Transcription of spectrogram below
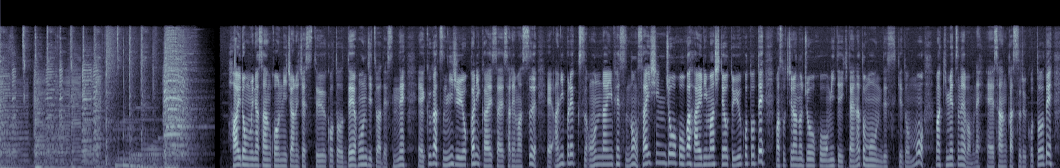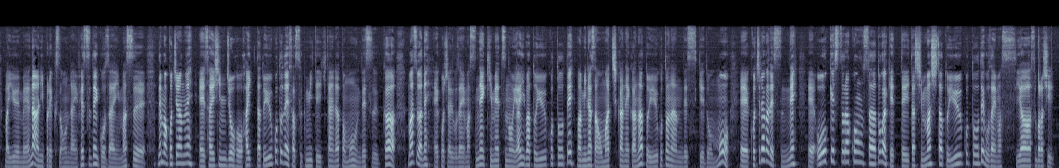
はい、どうも皆さん、こんにちは、ねです。ということで、本日はですね、え9月24日に開催されます、えアニプレックスオンラインフェスの最新情報が入りましたよということで、まあ、そちらの情報を見ていきたいなと思うんですけども、まあ、鬼滅の刃もね、え参加することで、まあ、有名なアニプレックスオンラインフェスでございます。で、まあ、こちらのね、え最新情報入ったということで、早速見ていきたいなと思うんですが、まずはね、えこちらでございますね、鬼滅の刃ということで、まあ、皆さんお待ちかねかなということことなんですけども、えーこちらがですね、えーオーケストラコンサートが決定いたしましたということでございます。いやー、素晴らしい。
